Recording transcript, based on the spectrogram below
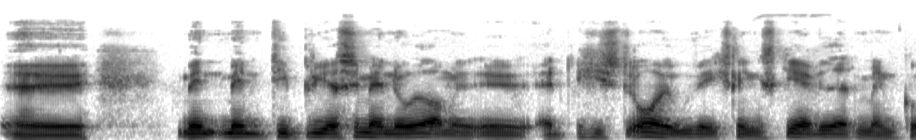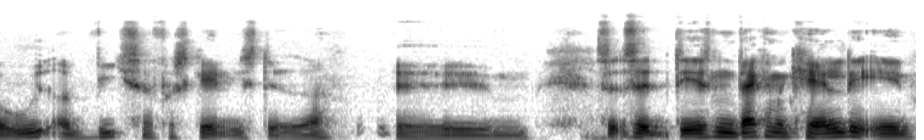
Øh, men, men det bliver simpelthen noget om, øh, at historieudvekslingen sker ved, at man går ud og viser forskellige steder. Øh, så, så det er sådan, hvad kan man kalde det en,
